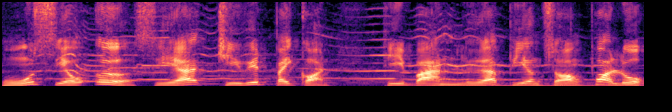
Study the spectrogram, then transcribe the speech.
หูเสี่ยวเอ้อเสียชีวิตไปก่อน ที่บ้านเหลือเพียงสองพ่อลูก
